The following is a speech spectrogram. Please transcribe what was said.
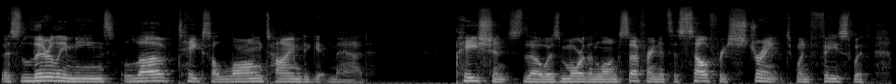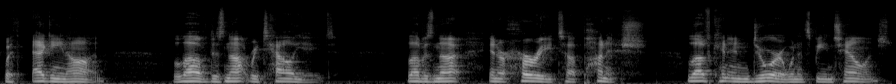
This literally means love takes a long time to get mad. Patience, though, is more than long suffering. It's a self restraint when faced with, with egging on. Love does not retaliate. Love is not in a hurry to punish. Love can endure when it's being challenged.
